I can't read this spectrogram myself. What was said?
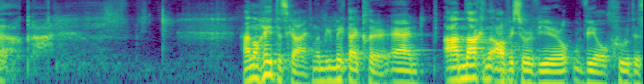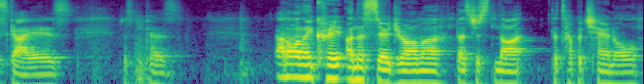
oh God. I don't hate this guy. Let me make that clear. And I'm not gonna obviously reveal, reveal who this guy is, just because I don't want to create unnecessary drama. That's just not the type of channel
